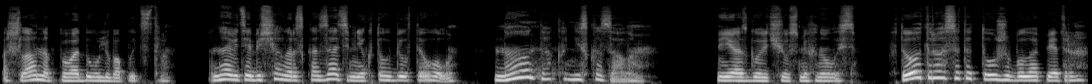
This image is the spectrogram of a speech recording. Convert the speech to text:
Пошла на поводу любопытства. Она ведь обещала рассказать мне, кто убил Теолу но так и не сказала. Я с горечью усмехнулась. «В тот раз это тоже была Петра»,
